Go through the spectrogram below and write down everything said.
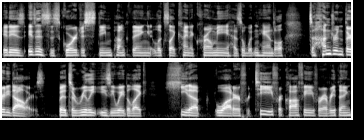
It is it is this gorgeous steampunk thing. It looks like kind of chromy. It has a wooden handle. It's $130, but it's a really easy way to like heat up water for tea, for coffee, for everything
